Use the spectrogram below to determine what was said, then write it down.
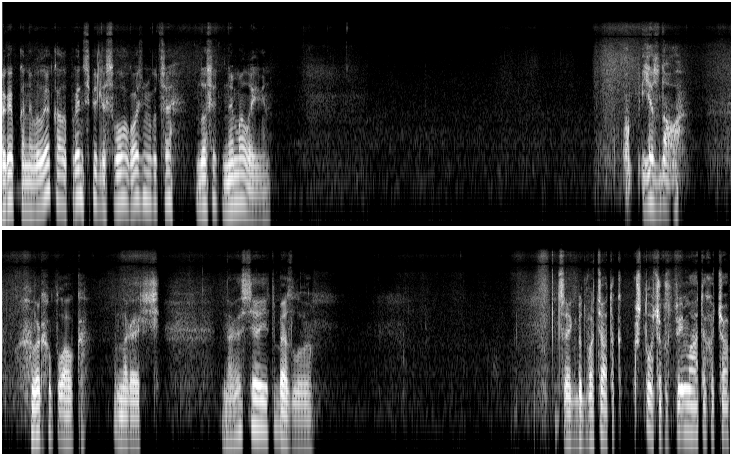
Рибка невелика, але в принципі для свого розміру це досить немалий він. Оп, є знову. Верхоплавка. Нарешті. Нарешті я її тебе зловив. Це якби двадцяток штучок спіймати хоча б.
